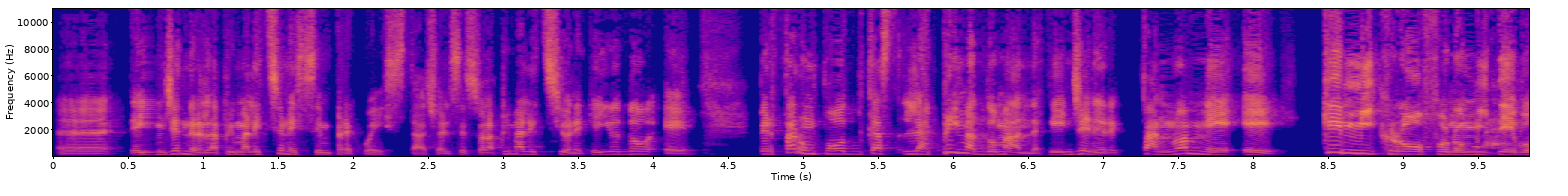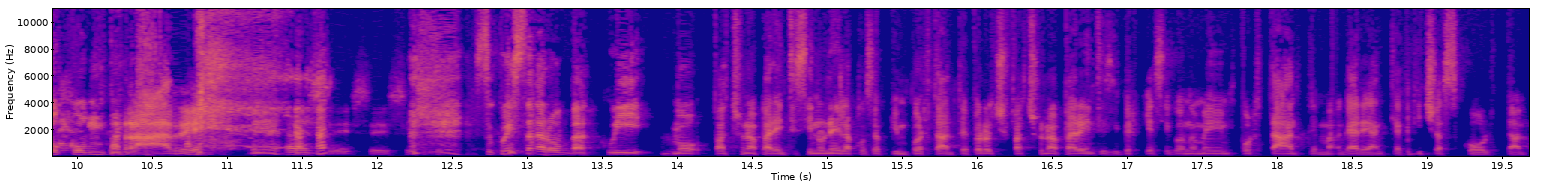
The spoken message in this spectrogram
Eh, e in genere la prima lezione è sempre questa, cioè nel senso la prima lezione che io do è per fare un podcast, la prima domanda che in genere fanno a me è che microfono mi devo comprare? eh, sì, sì, sì, Su questa roba qui, faccio una parentesi, non è la cosa più importante, però ci faccio una parentesi perché secondo me è importante, magari anche a chi ci ascolta.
